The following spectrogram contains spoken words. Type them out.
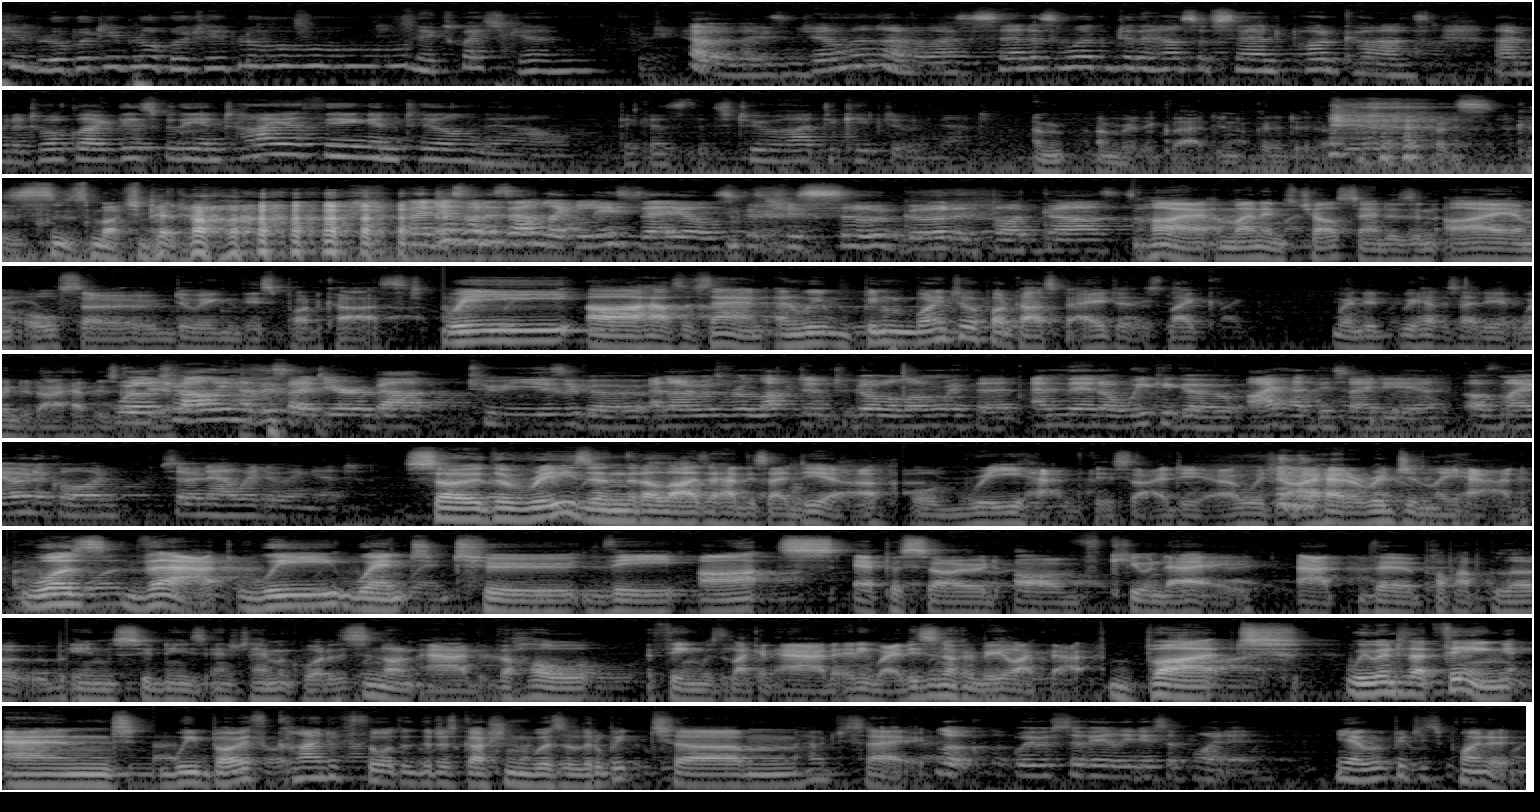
Bloopity bloopity bloopity blue. Next question. Hello, ladies and gentlemen. I'm Eliza Sanders, and welcome to the House of Sand podcast. I'm going to talk like this for the entire thing until now, because it's too hard to keep doing that. I'm, I'm really glad you're not going to do that. That's because it's much better. And I just want to sound like Leigh Sales because she's so good at podcasts. Hi, my name's Charles Sanders, and I am also doing this podcast. We are House of Sand, and we've been wanting to do a podcast for ages. Like, when did we have this idea? When did I have this Well, idea? Well, Charlie had this idea about two years ago, and I was reluctant to go along with it. And then a week ago, I had this idea of my own accord, so now we're doing it. So the reason that Eliza had this idea, or re-had this idea, which I had originally had, was that we went to the arts episode of Q and A at the Pop-up Globe in Sydney's Entertainment Quarter. This is not an ad. The whole thing was like an ad. Anyway, this is not going to be like that. But we went to that thing, and we both kind of thought that the discussion was a little bit, um, how would you say? Look, we were severely disappointed. Yeah, we were a bit disappointed.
